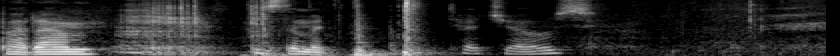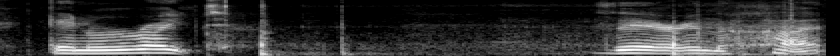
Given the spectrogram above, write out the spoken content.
but um, it's the Matechos. Getting right there in the hut,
